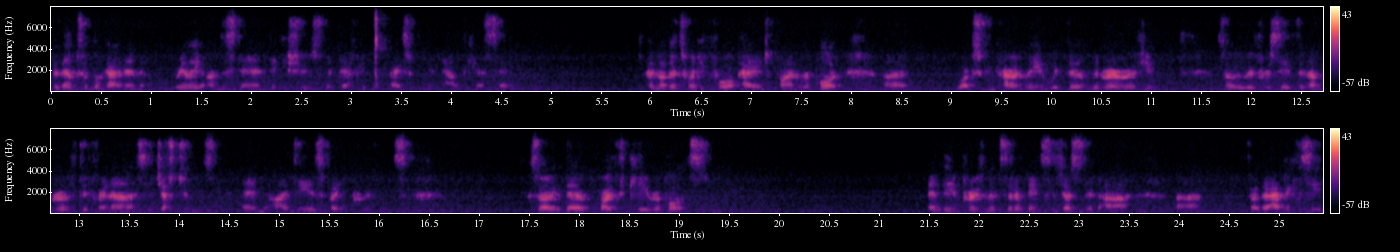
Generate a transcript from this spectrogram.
for them to look at and really understand the issues that deaf people face within the healthcare setting. Another 24 page final report uh, works concurrently with the literary review. So we've received a number of different uh, suggestions and ideas for improvements. So they're both key reports. And the improvements that have been suggested are uh, further advocacy,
